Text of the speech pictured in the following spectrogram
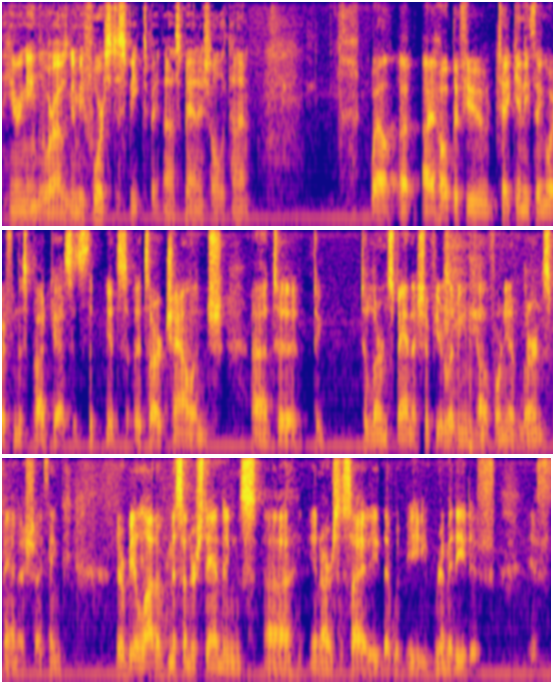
hearing English, where I was going to be forced to speak Sp- uh, Spanish all the time. Well, uh, I hope if you take anything away from this podcast, it's the it's it's our challenge uh, to to to learn Spanish. If you're living in California, learn Spanish. I think there'd be a lot of misunderstandings uh, in our society that would be remedied if if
